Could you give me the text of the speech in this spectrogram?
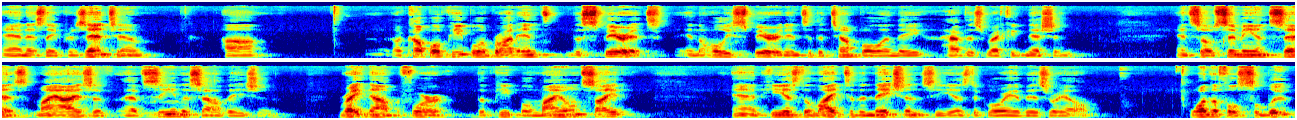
And as they present him, uh, a couple of people are brought in the Spirit, in the Holy Spirit, into the temple, and they have this recognition. And so Simeon says, My eyes have, have seen the salvation right now before the people, my own sight and he is the light to the nations. He is the glory of Israel. Wonderful salute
